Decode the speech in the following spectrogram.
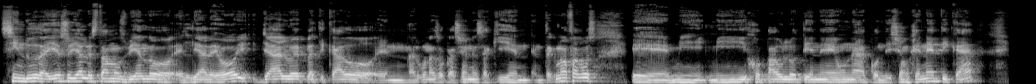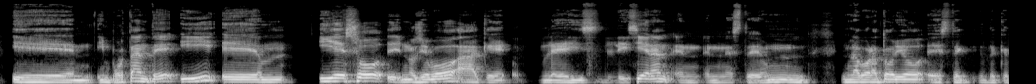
Sin duda, y eso ya lo estamos viendo el día de hoy. Ya lo he platicado en algunas ocasiones aquí en, Tecnófagos. Eh, mi, hijo Paulo tiene una condición genética eh, importante y, eh, y eso nos llevó a que le, hicieran en, este, un, un, laboratorio este, de que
